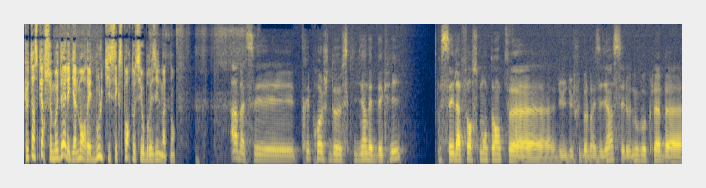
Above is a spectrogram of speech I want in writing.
Que t'inspire ce modèle également Red Bull qui s'exporte aussi au Brésil maintenant? Ah bah c'est très proche de ce qui vient d'être décrit. C'est la force montante euh, du, du, football brésilien. C'est le nouveau club euh,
